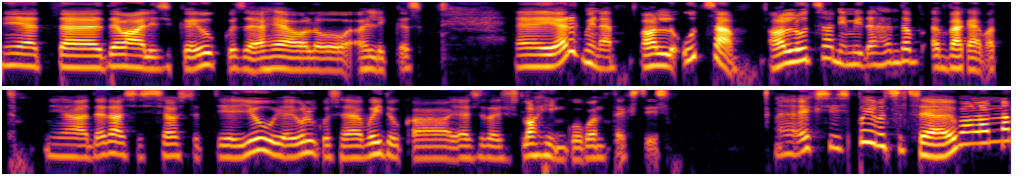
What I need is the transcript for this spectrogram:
nii et tema oli sihuke jõukuse ja heaolu allikas järgmine, Al-Utsa. Al-Utsa nimi tähendab vägevat ja teda siis seostati jõu ja julguse ja võiduga ja seda just lahingu kontekstis. ehk siis põhimõtteliselt sõjajumalanna,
